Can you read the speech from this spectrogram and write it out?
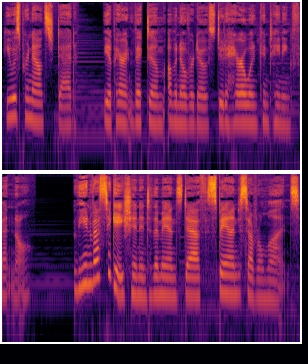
He was pronounced dead, the apparent victim of an overdose due to heroin containing fentanyl. The investigation into the man's death spanned several months.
